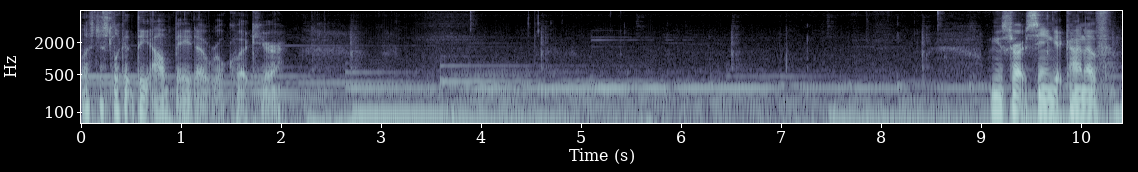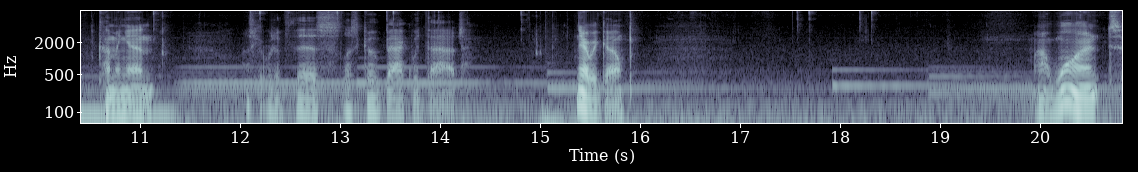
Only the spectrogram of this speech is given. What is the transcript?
let's just look at the albedo real quick here. We can start seeing it kind of coming in. Let's get rid of this. Let's go back with that. There we go. I want,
